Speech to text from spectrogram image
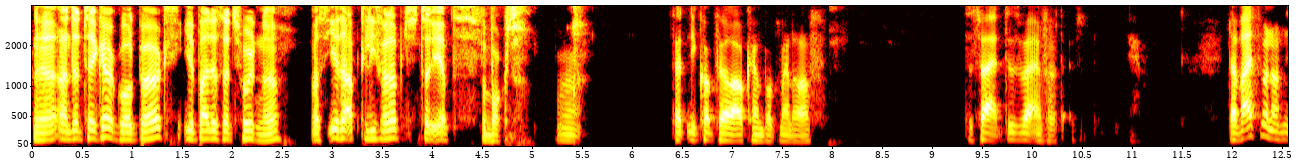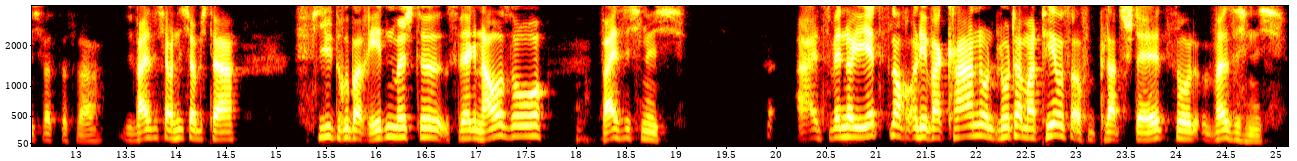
Ja, Undertaker, Goldberg, ihr beide seid schuld, ne? Was ihr da abgeliefert habt, ihr habt's verbockt. Ja. Da hatten die Kopfhörer auch keinen Bock mehr drauf. Das war, das war einfach, also, ja. da weiß man noch nicht, was das war. Weiß ich auch nicht, ob ich da viel drüber reden möchte. Es wäre genauso, weiß ich nicht, als wenn du jetzt noch Oliver Kahn und Lothar Matthäus auf den Platz stellst, so, weiß ich nicht.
